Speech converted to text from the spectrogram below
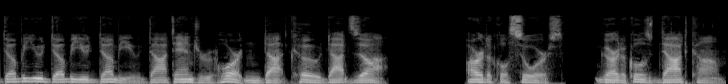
www.andrewhorton.co.za Article source, Garticles.com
